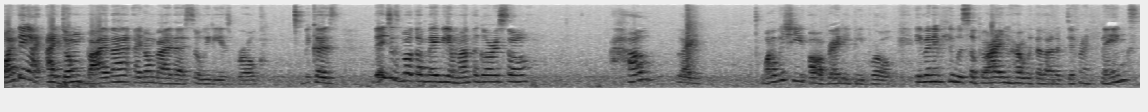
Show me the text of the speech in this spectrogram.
one thing I, I don't buy that i don't buy that Saweetie is broke. Because they just woke up maybe a month ago or so. How like why would she already be broke? Even if he was supplying her with a lot of different things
